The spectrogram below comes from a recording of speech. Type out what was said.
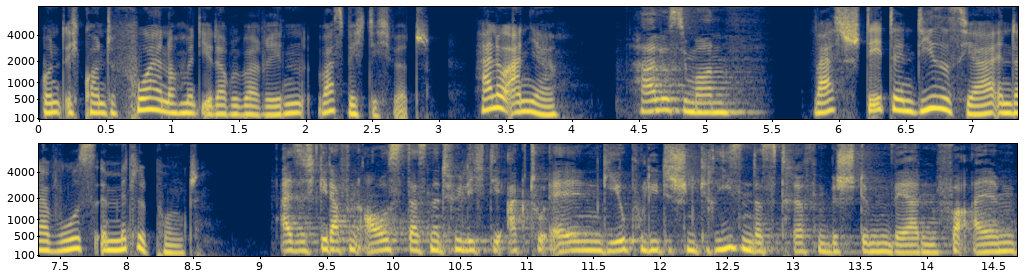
und ich konnte vorher noch mit ihr darüber reden, was wichtig wird. Hallo Anja. Hallo Simon. Was steht denn dieses Jahr in Davos im Mittelpunkt? Also ich gehe davon aus, dass natürlich die aktuellen geopolitischen Krisen das Treffen bestimmen werden, vor allem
